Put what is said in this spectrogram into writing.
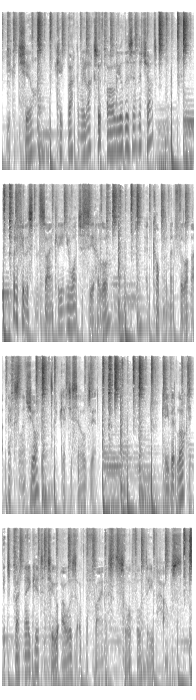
You can chill, kick back and relax with all the others in the chat. But if you're listening silently and you want to say hello and compliment Phil on that excellent show, get yourselves in. Keep it locked, it's Buttnaked, two hours of the finest soulful deep house.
